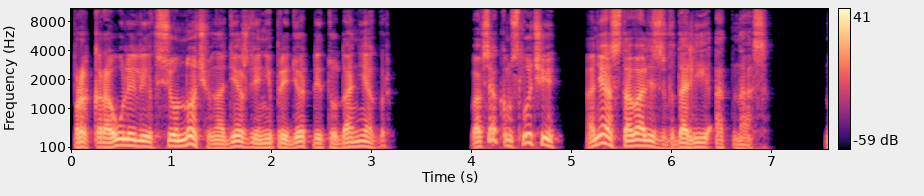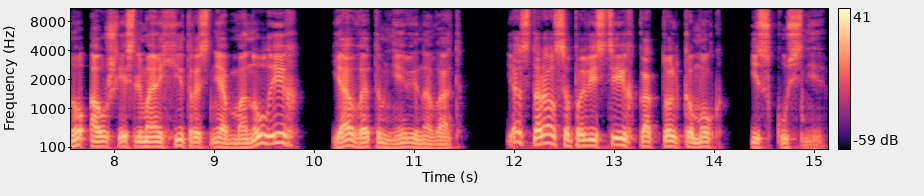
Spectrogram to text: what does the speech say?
прокараулили всю ночь в надежде, не придет ли туда негр. Во всяком случае, они оставались вдали от нас. Ну, а уж если моя хитрость не обманула их, я в этом не виноват. Я старался провести их как только мог искуснее.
